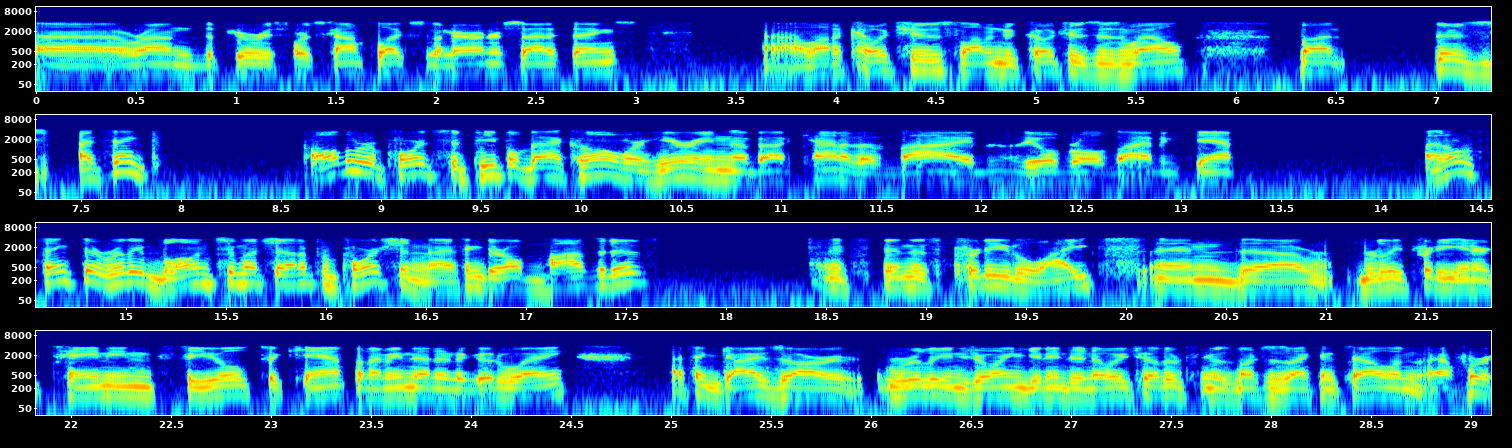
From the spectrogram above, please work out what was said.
uh, around the Peoria Sports Complex and the Mariners side of things. A lot of coaches, a lot of new coaches as well. But there's, I think, all the reports that people back home were hearing about kind of the vibe, the overall vibe in camp. I don't think they're really blown too much out of proportion. I think they're all positive. It's been this pretty light and uh, really pretty entertaining feel to camp, and I mean that in a good way. I think guys are really enjoying getting to know each other from as much as I can tell, and we're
